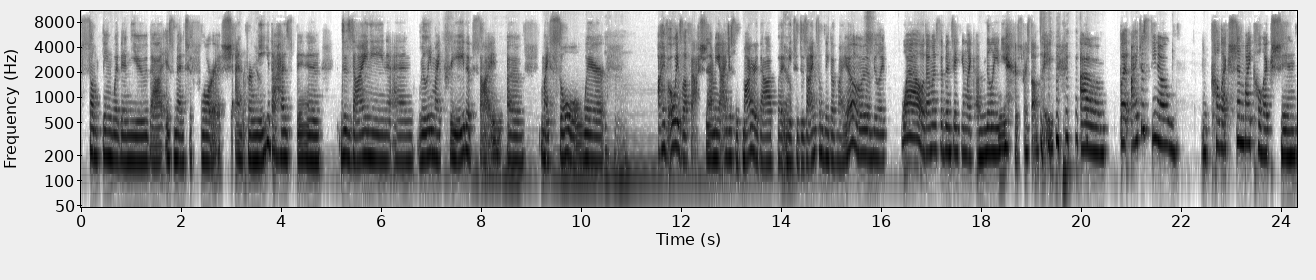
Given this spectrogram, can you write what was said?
something within you that is meant to flourish. And for me, that has been designing and really my creative side of my soul, where mm-hmm. I've always loved fashion. I mean, I just admire that, but yeah. me to design something of my own and be like, wow, that must have been taking like a million years or something. um, but I just, you know, collection by collection,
